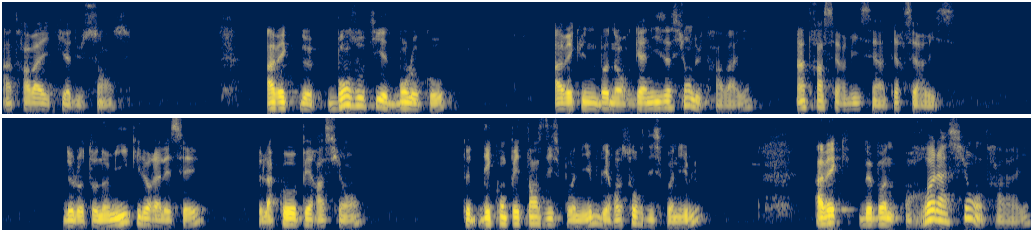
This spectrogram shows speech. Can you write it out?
un travail qui a du sens, avec de bons outils et de bons locaux, avec une bonne organisation du travail, intra-service et inter-service, de l'autonomie qui leur est laissée, de la coopération, des compétences disponibles, des ressources disponibles, avec de bonnes relations au travail,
